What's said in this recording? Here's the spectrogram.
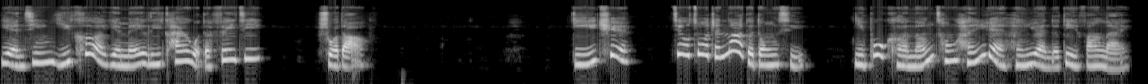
眼睛一刻也没离开我的飞机，说道。的确，就坐着那个东西，你不可能从很远很远的地方来。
